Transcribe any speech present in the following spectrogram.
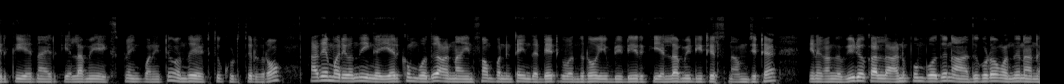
இருக்குது என்ன இருக்குது எல்லாமே எக்ஸ்பிளைன் பண்ணிவிட்டு வந்து எடுத்து கொடுத்துருக்குறோம். அதே மாதிரி வந்து இங்கே இருக்கும்போது நான் இன்ஃபார்ம் பண்ணிட்டேன் இந்த டேட்டுக்கு வந்துடும் இப்படி இப்படி இருக்குது எல்லாமே டீட்டெயில்ஸ் நான் அனுப்பிச்சிட்டேன் எனக்கு அங்கே வீடியோ காலில் அனுப்பும்போது நான் அது கூட வந்து நான்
